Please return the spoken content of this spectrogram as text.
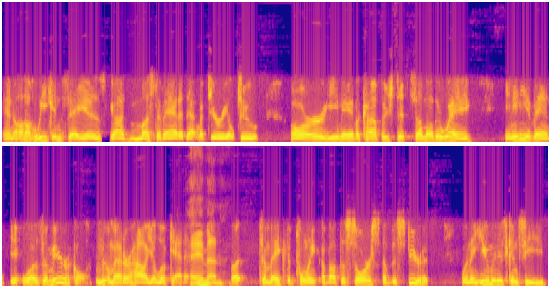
And all we can say is God must have added that material too, or he may have accomplished it some other way. In any event, it was a miracle, no matter how you look at it. Amen. But to make the point about the source of the Spirit, when a human is conceived,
